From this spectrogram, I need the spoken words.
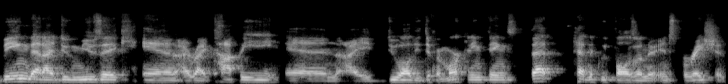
being that I do music and I write copy and I do all these different marketing things, that technically falls under inspiration.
